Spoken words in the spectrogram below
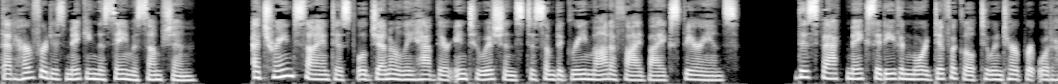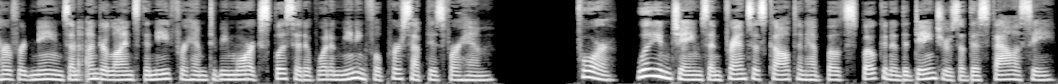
that Hurford is making the same assumption. A trained scientist will generally have their intuitions to some degree modified by experience. This fact makes it even more difficult to interpret what Hurford means and underlines the need for him to be more explicit of what a meaningful percept is for him. 4. William James and Francis Galton have both spoken of the dangers of this fallacy.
